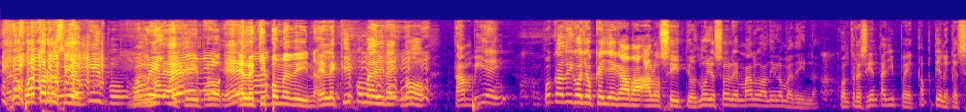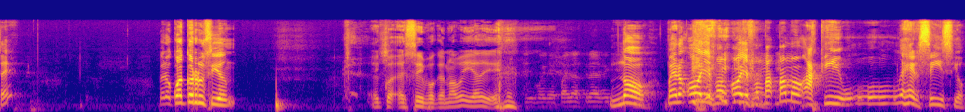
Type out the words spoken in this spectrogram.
Pero ¿cuál corrupción? El equipo, No, no, ¿eh? equipo, lo- ¿Eh? el equipo Medina. El equipo me dirá, no, también, porque digo yo que llegaba a los sitios, no, yo soy el hermano de Danilo Medina, con 300 jipetas, pues tiene que ser. Pero ¿cuál corrupción? Eh, eh, Sí, porque no había. No, pero oye, fam- oye, fam- vamos aquí, un- un ejercicio.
